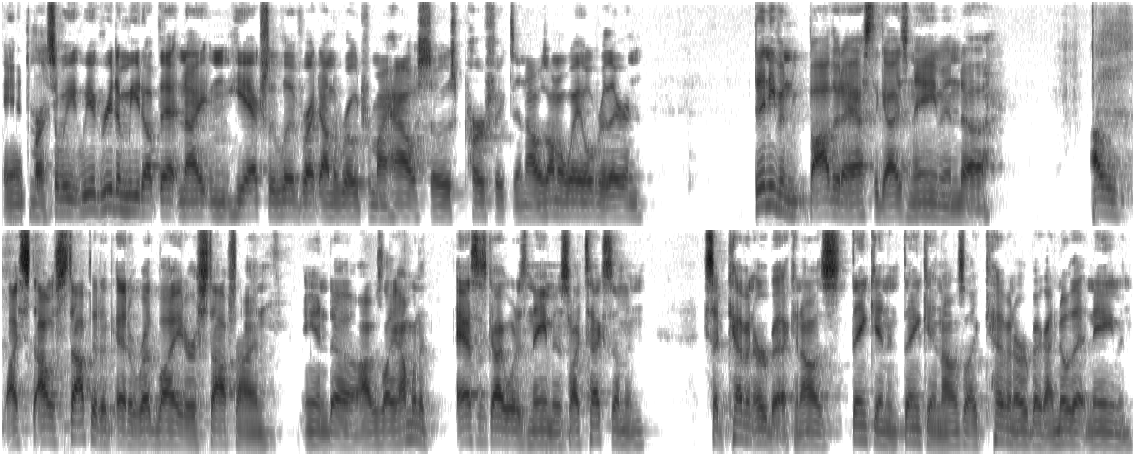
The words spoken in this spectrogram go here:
And uh, right. so we, we agreed to meet up that night, and he actually lived right down the road from my house, so it was perfect. And I was on my way over there, and didn't even bother to ask the guy's name. And uh, I was I, I was stopped at a, at a red light or a stop sign, and uh, I was like, I'm gonna ask this guy what his name is. So I texted him, and he said Kevin Urbeck, and I was thinking and thinking. I was like, Kevin Urbeck, I know that name, and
